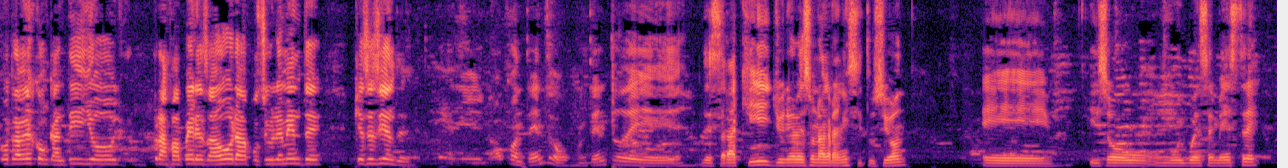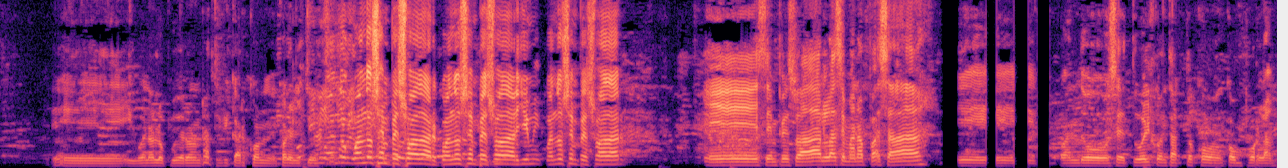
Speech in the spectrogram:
otra vez con Cantillo, Rafa Pérez ahora, posiblemente, ¿qué se siente? Eh, no, contento, contento de, de, estar aquí. Junior es una gran institución, eh, hizo un muy buen semestre. Eh, y bueno, lo pudieron ratificar con, con el tiempo. ¿Cuándo, ¿Cuándo, se empezó a dar? ¿Cuándo se empezó a dar, Jimmy? ¿Cuándo se empezó a dar? Eh, se empezó a dar la semana pasada eh, cuando se tuvo el contacto con, con Portland.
